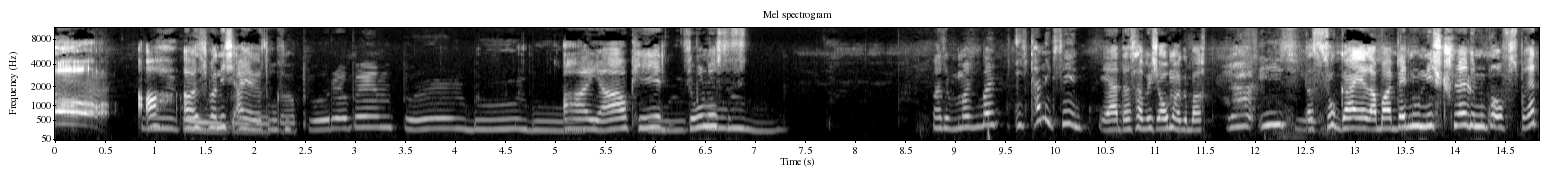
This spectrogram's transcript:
Ach, aber es war nicht Eier getroffen. Ah ja, okay. So lustig. Warte, mal, mal, ich kann nichts sehen. Ja, das habe ich auch mal gemacht. Ja, easy. Das ist so geil, aber wenn du nicht schnell genug aufs Brett,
